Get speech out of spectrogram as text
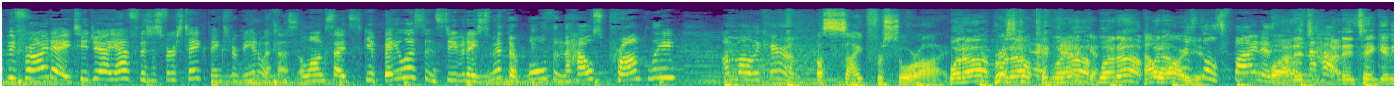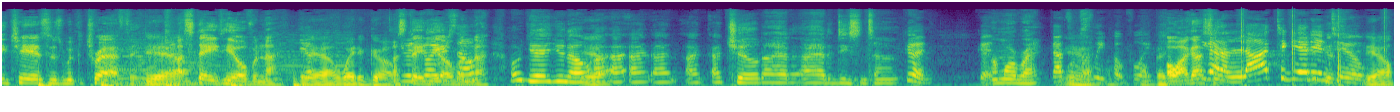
Happy Friday, TGIF. This is First Take. Thanks for being with us. Alongside Skip Bayless and Stephen A. Smith, they're both in the house promptly. I'm Molly Qerim. A sight for sore eyes. What up? Bristol, what up? Connecticut. What up? What up? How What up? are you? Bristol's finest I in the didn't, house. I didn't take any chances with the traffic. Yeah. I stayed here overnight. Yeah, way to go. I stayed enjoy here yourself? overnight. Oh yeah, you know, Yeah. I, I, I, I, I chilled. I had, I had a decent time. Good. Good. I'm all right. Got some Yeah. sleep, hopefully. bet. Oh, I got We got a lot to get into. Yeah.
